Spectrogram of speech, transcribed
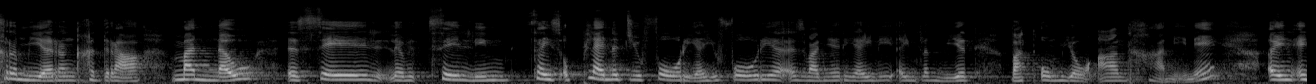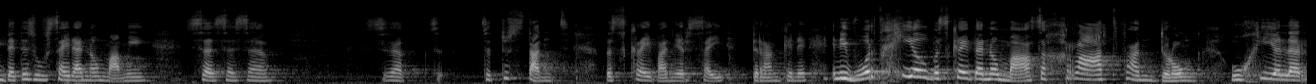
gremering gedra, maar nou is sê sê Lin, sy's op planet euphoria. Euphoria is wanneer jy nie eintlik weet wat om jou aangaan nie, nê? En en dit is hoe sy dan nou mami se se se se toestand beskryf wanneer sy drank en en die woord geel beskryf dan nou ma se graad van dronk hoe geeler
